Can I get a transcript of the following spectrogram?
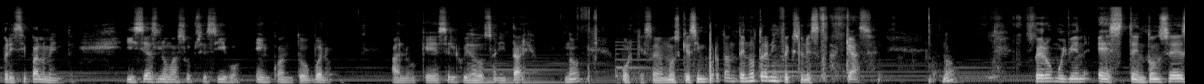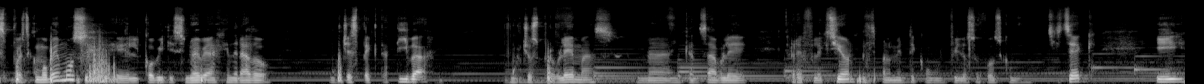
principalmente. Y seas lo más obsesivo en cuanto, bueno, a lo que es el cuidado sanitario, ¿no? Porque sabemos que es importante no traer infecciones a casa, ¿no? Pero muy bien, este, entonces, pues como vemos, el COVID-19 ha generado mucha expectativa, muchos problemas, una incansable reflexión, principalmente con filósofos como Zizek y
